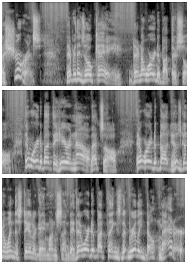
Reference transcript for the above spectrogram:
assurance. Everything's okay. They're not worried about their soul. They're worried about the here and now. That's all. They're worried about who's going to win the Steeler game on Sunday. They're worried about things that really don't matter.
